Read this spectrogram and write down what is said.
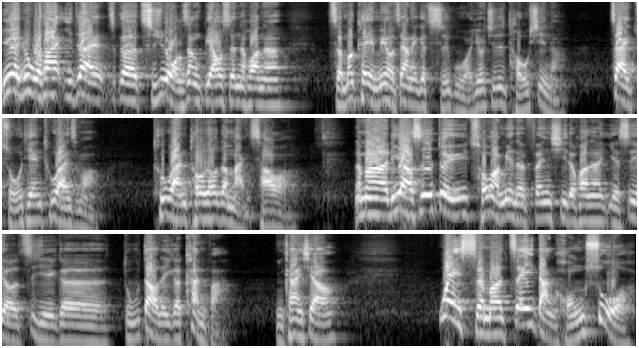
因为如果它一在这个持续的往上飙升的话呢，怎么可以没有这样的一个持股啊？尤其是投信啊，在昨天突然什么，突然偷偷的买超啊。那么李老师对于筹码面的分析的话呢，也是有自己一个独到的一个看法。你看一下哦，为什么这一档红硕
